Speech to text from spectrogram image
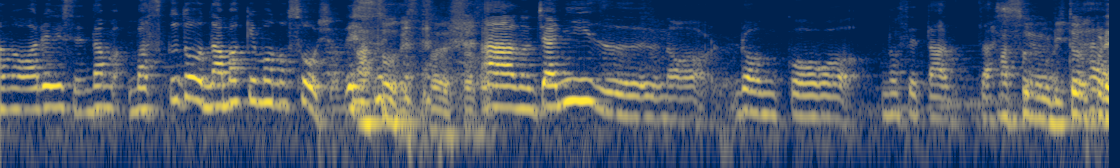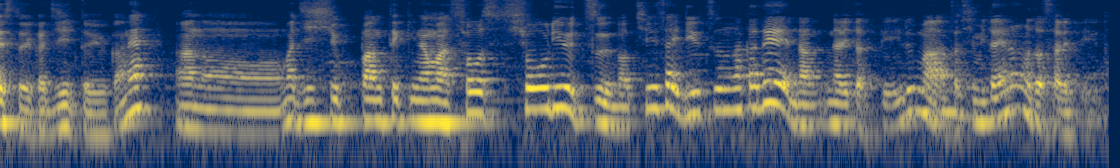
あのあれですね。マスクド怠け者総書です。あ、そうです、そうです、そうです。あのジャニーズの論考を載せた雑誌をまあ、そういうリトルプレスはというか G というかね、あのーまあ、実出版的な、まあ、小小流通の小さい流通の中でな成り立っている、まあ、雑誌みたいなのを出されていると、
